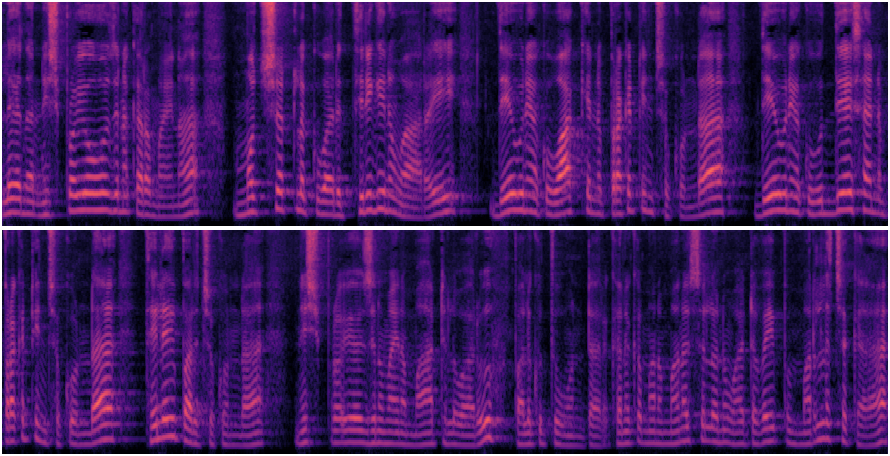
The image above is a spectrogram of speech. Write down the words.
లేదా నిష్ప్రయోజనకరమైన ముచ్చట్లకు వారు తిరిగిన వారై దేవుని యొక్క వాక్యాన్ని ప్రకటించకుండా దేవుని యొక్క ఉద్దేశాన్ని ప్రకటించకుండా తెలియపరచకుండా నిష్ప్రయోజనమైన మాటలు వారు పలుకుతూ ఉంటారు. కనుక మన మనసులను వాటి వైపు మరలచక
